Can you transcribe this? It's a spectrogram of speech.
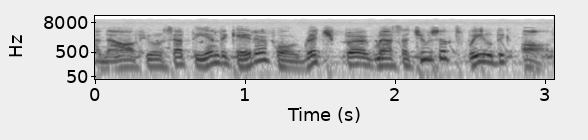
And now, if you'll set the indicator for Richburg, Massachusetts, we'll be off.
